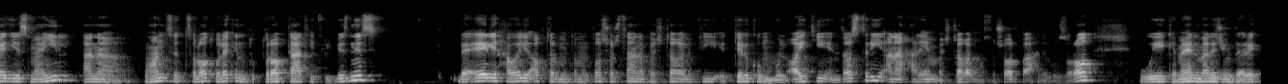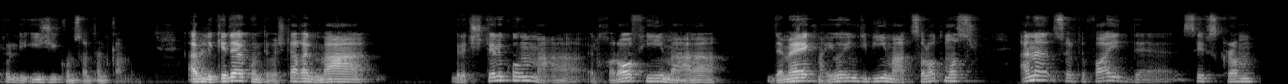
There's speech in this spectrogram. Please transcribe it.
فادي إسماعيل أنا مهندس اتصالات ولكن الدكتوراه بتاعتي في ال business بقالي حوالي أكتر من 18 سنة بشتغل في ال telecom وال IT industry أنا حاليا بشتغل مستشار في أحد الوزارات وكمان managing director ل AG consultant company قبل كده كنت بشتغل مع British Telecom مع الخرافي مع داماك مع UNDP مع اتصالات مصر. أنا certified SAFe scrum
